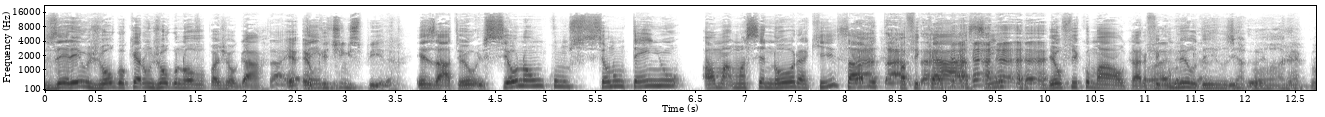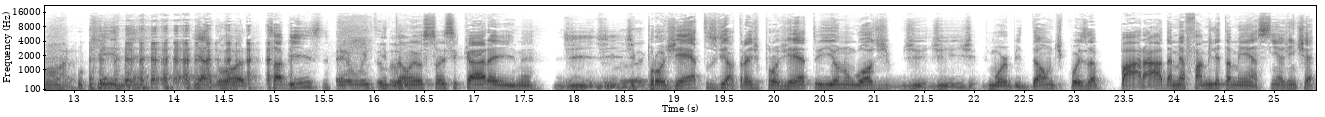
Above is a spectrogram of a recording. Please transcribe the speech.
zerei o jogo, eu quero um jogo novo pra jogar. Tá, é, é o que te inspira. Exato. Eu, se, eu não, se eu não tenho uma, uma cenoura aqui, sabe? Tá, tá, pra ficar tá. assim, eu fico mal, cara. Eu fico, Olha, meu cara, Deus, e agora? E agora? O que, né? E agora? Sabe isso? É muito Então louco. eu sou esse cara aí, né? De, Muito de, de projetos, de atrás de projeto, e eu não gosto de, de, de- de morbidão, de coisa parada. A minha família também é assim, a gente é,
